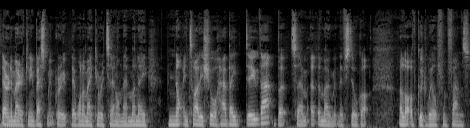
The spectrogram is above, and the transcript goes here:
They're an American investment group. They want to make a return on their money. Not entirely sure how they do that, but um, at the moment they've still got a lot of goodwill from fans.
